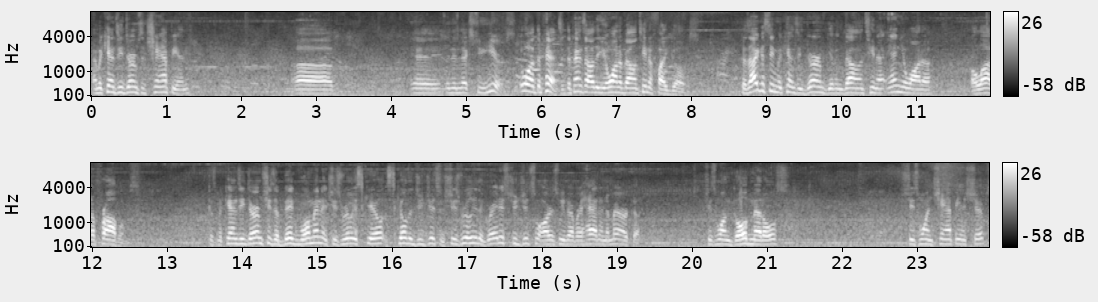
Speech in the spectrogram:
and Mackenzie Dern's a champion uh, in, in, the next few years. Well, it depends. It depends how the Joanna Valentina fight goes. Because I can see Mackenzie Dern giving Valentina and Joanna a lot of problems. Because Mackenzie Dern, she's a big woman and she's really skilled, skilled at jiu-jitsu. She's really the greatest jiu-jitsu artist we've ever had in America. She's won gold medals. She's won championships.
